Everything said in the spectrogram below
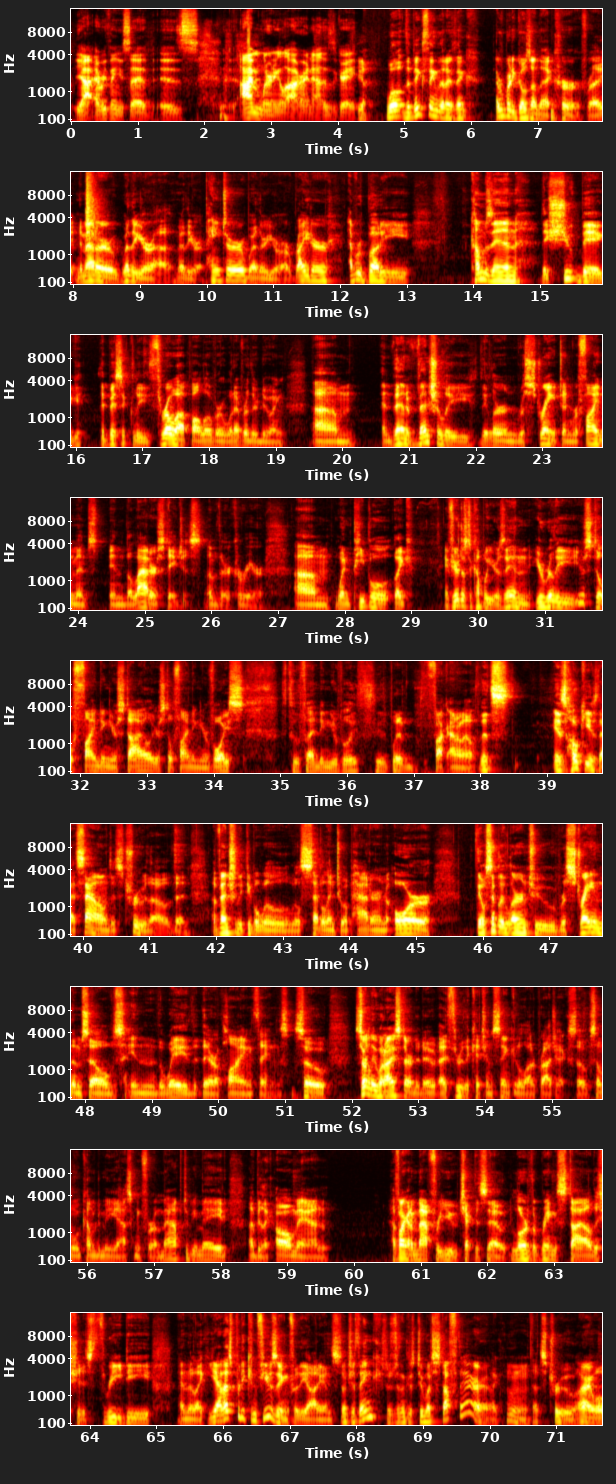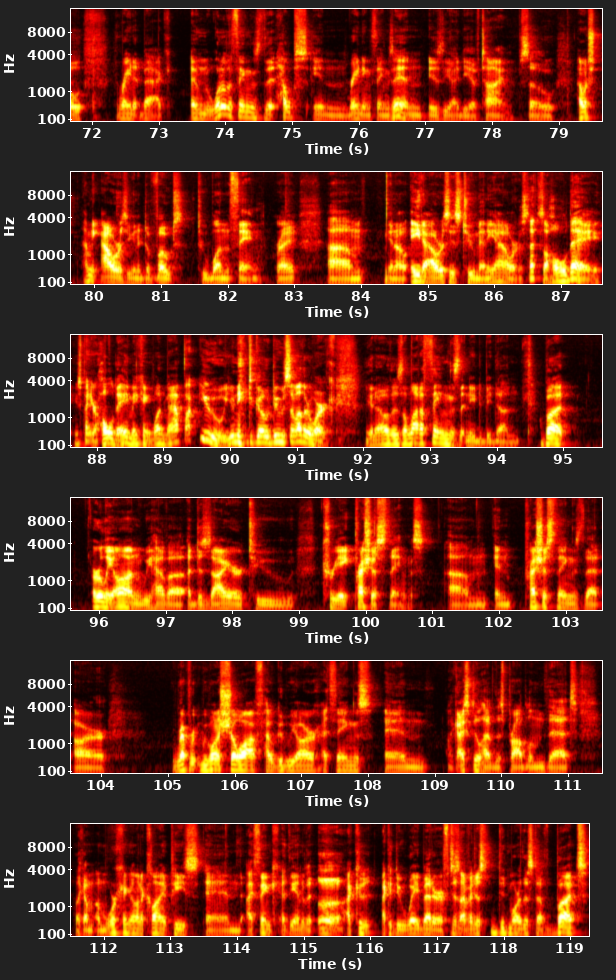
yeah, everything you said is I'm learning a lot right now. This is great. Yeah. Well, the big thing that I think everybody goes on that curve, right? No matter whether you're a whether you're a painter, whether you're a writer, everybody comes in, they shoot big, they basically throw up all over whatever they're doing. Um, and then eventually they learn restraint and refinement in the latter stages of their career. Um, when people like if you're just a couple years in, you're really you're still finding your style, you're still finding your voice to finding your voice. Whatever, fuck, I don't know. That's as hokey as that sounds. It's true though that eventually people will will settle into a pattern, or they'll simply learn to restrain themselves in the way that they're applying things. So certainly when I started out, I threw the kitchen sink at a lot of projects. So someone would come to me asking for a map to be made, I'd be like, "Oh man, have I got a map for you? Check this out. Lord of the Rings style. This shit is 3D. And they're like, yeah, that's pretty confusing for the audience, don't you think? Don't you think there's too much stuff there? Like, hmm, that's true. All right, well, rein it back. And one of the things that helps in reining things in is the idea of time. So, how much, how many hours are you going to devote to one thing, right? Um, you know, eight hours is too many hours. That's a whole day. You spent your whole day making one map. Fuck you. You need to go do some other work. You know, there's a lot of things that need to be done. But early on, we have a, a desire to create precious things. Um, and precious things that are. Rep- we want to show off how good we are at things. And Like I still have this problem that like I'm, I'm working on a client piece and I think at the end of it, ugh, I could I could do way better if just if I just did more of this stuff. But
